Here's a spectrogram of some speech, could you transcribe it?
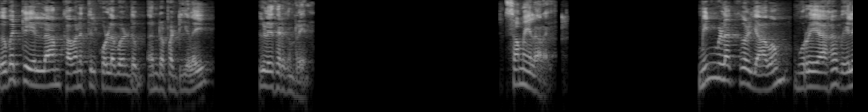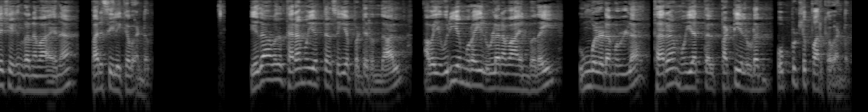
எவற்றையெல்லாம் கவனத்தில் கொள்ள வேண்டும் என்ற பட்டியலை கீழே தருகின்றேன். சமையலறை மின் விளக்குகள் யாவும் முறையாக வேலை செய்கின்றனவா என பரிசீலிக்க வேண்டும். ஏதாவது தரமுயர்த்தல் செய்யப்பட்டிருந்தால் அவை உரிய முறையில் உள்ளனவா என்பதை உங்களிடமுள்ள தரமுயர்த்தல் பட்டியலுடன் ஒப்பிட்டு பார்க்க வேண்டும்.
